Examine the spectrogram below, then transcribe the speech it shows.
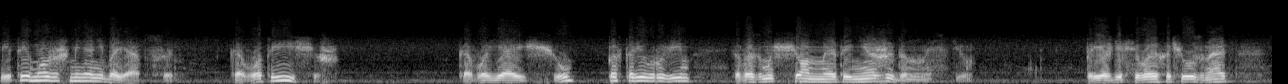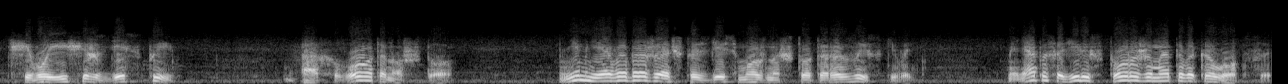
и ты можешь меня не бояться. Кого ты ищешь?» «Кого я ищу?» — повторил Рувим, возмущенный этой неожиданностью. «Прежде всего я хочу узнать, чего ищешь здесь ты?» «Ах, вот оно что!» «Не мне воображать, что здесь можно что-то разыскивать. Меня посадили сторожем этого колодца,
